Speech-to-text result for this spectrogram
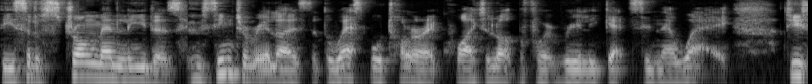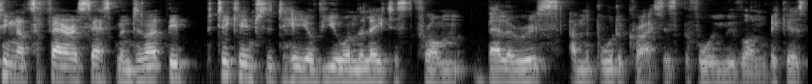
These sort of strongmen leaders who seem to realize that the West will tolerate quite a lot before it really gets in their way. Do you think that's a fair assessment? And I'd be particularly interested to hear your view on the latest from Belarus and the border crisis before we move on, because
